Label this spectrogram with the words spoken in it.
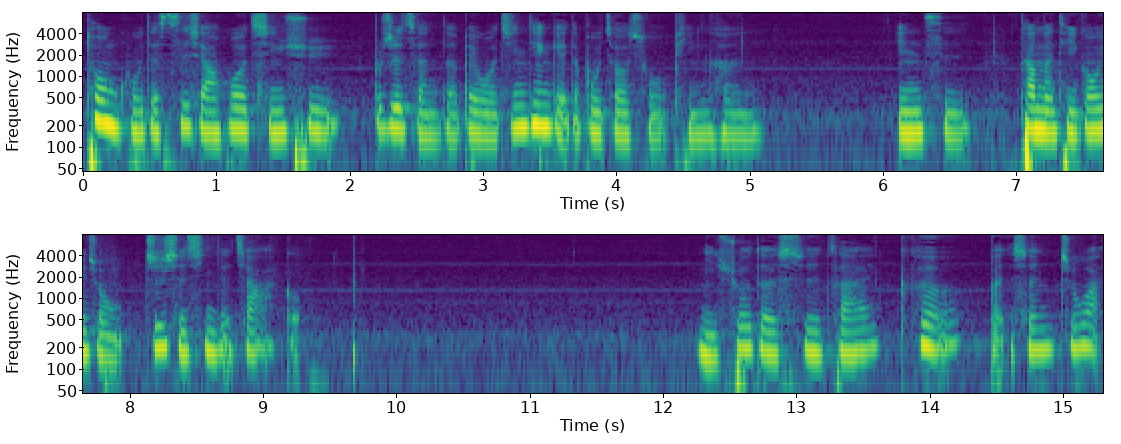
痛苦的思想或情绪，不知怎的被我今天给的步骤所平衡。因此，他们提供一种知识性的架构。你说的是在课本身之外。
